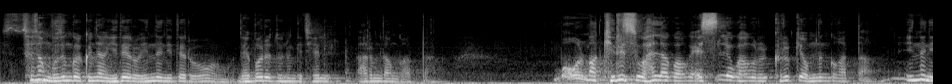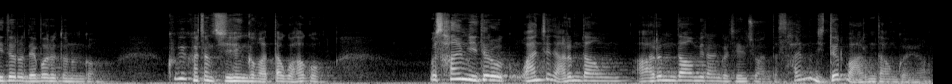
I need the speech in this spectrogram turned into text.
세상 모든 걸 그냥 이대로 있는 이대로 내버려 두는 게 제일 아름다운 것 같다. 뭘막 기를 쓰고 하려고 하고 애쓰려고 하고 그럴 게 없는 것 같다. 있는 이대로 내버려 두는 거. 그게 가장 지혜인 것 같다고 하고. 삶 이대로 완전히 아름다움 아름다움이라는 걸 제일 좋아한다. 삶은 이대로 아름다운 거예요.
